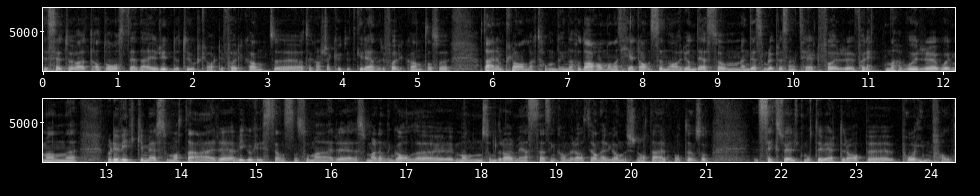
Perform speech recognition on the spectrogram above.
det, ser ut til å være at, åstedet er ryddet og gjort klart i forkant. Eh, at det kanskje er kuttet grener i forkant. Altså at det er en planlagt handling. Da, Så da har man et helt annet scenario enn det som, enn det som ble presentert for, for retten. Hvor, hvor, man, hvor, det virker mer som at det er Viggo Kristiansen som er, som er denne gale mannen som drar med seg sin kamerat Jan Helge Andersen, og at det er på en måte en sånn seksuelt motivert drap på innfall.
